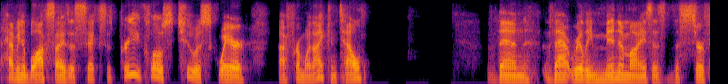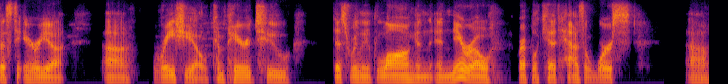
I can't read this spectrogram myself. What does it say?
having a block size of six is pretty close to a square uh, from what I can tell, then that really minimizes the surface to area uh, ratio compared to this really long and, and narrow replicate has a worse uh,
